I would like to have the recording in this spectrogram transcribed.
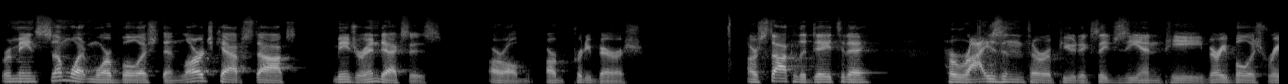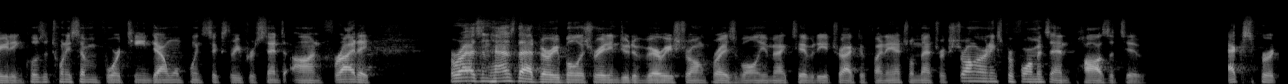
remain somewhat more bullish than large cap stocks. Major indexes are all are pretty bearish. Our stock of the day today, Horizon Therapeutics, HZNP, very bullish rating, closed at 27.14, down 1.63% on Friday. Horizon has that very bullish rating due to very strong price volume activity, attractive financial metrics, strong earnings performance, and positive expert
